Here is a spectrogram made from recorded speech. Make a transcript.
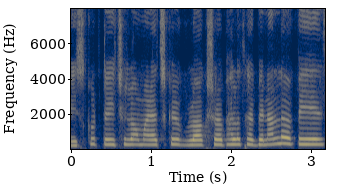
বিস্কুট, তো এই ছিল আমার আজকের ব্লগ সবাই ভালো থাকবেন, আল্লাহ হাফেজ।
